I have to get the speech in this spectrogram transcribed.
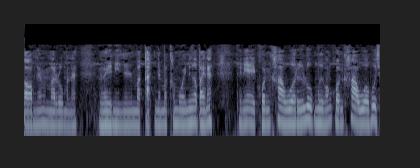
ตอมใช่ไหมมันมารุมมันนะเฮ้ยนี่จะมากัดจะมาขโมยเนื้อไปนะทีนี้ไอ้คนฆ่าวัวหรือลูกมือของคนฆ่าวัวผู้ฉ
